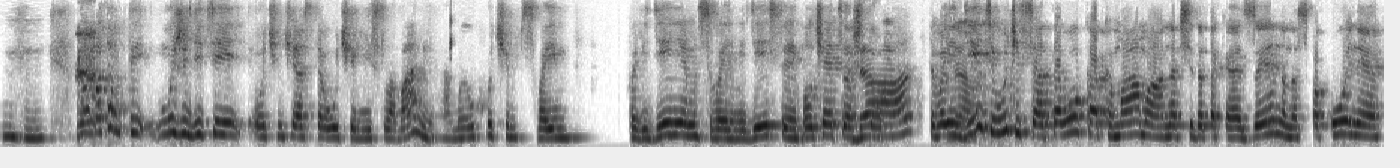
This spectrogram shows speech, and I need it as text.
Угу. Ну а потом ты, мы же детей очень часто учим не словами, а мы их учим своим поведением, своими действиями. Получается, да, что твои да. дети учатся от того, как мама, она всегда такая зен, она спокойная.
